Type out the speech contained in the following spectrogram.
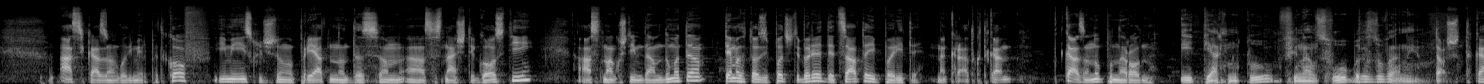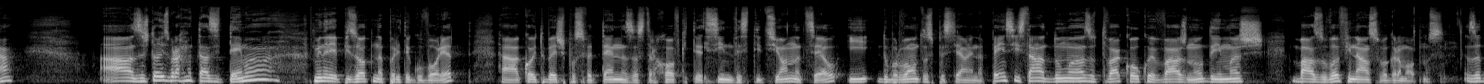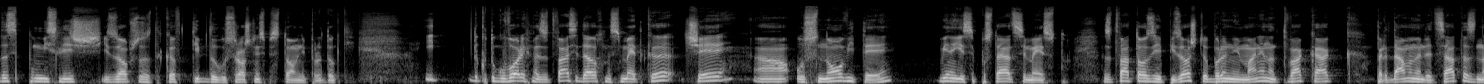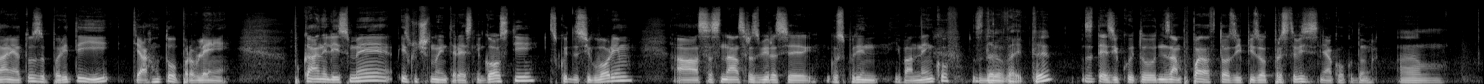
Аз се казвам Владимир Петков и ми е изключително приятно да съм а, с нашите гости. Аз малко ще им дам думата. Темата този път ще бъде децата и парите, накратко, така казано по-народно. И тяхното финансово образование. Точно така. А, защо избрахме тази тема? В миналия епизод на Парите говорят, а, който беше посветен на застраховките с инвестиционна цел и доброволното спестяване на пенсии, стана дума за това колко е важно да имаш базова финансова грамотност, за да си помислиш изобщо за такъв тип дългосрочни спестовни продукти. И докато говорихме за това, си дадохме сметка, че а, основите винаги се поставят семейството. Затова този епизод ще обърнем внимание на това как предаваме децата знанието за парите и тяхното управление. Поканили сме изключително интересни гости, с които да си говорим. А, с нас, разбира се, господин Иван Ненков. Здравейте. За тези, които, не знам, попадат в този епизод, представи си с няколко думи.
